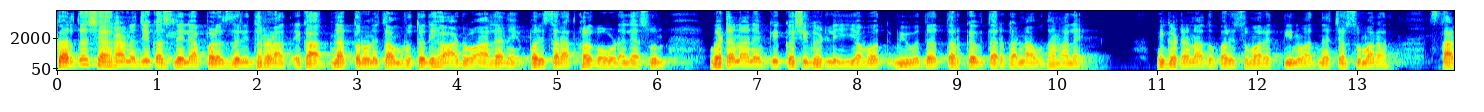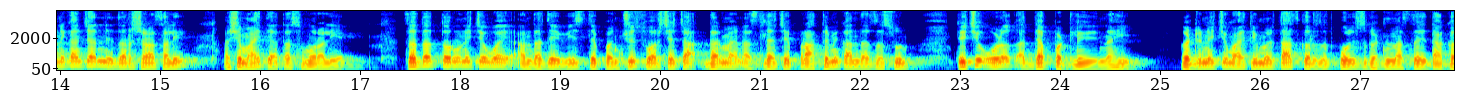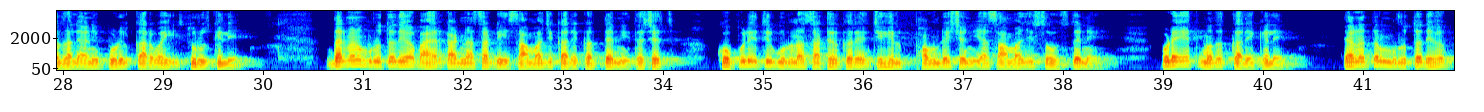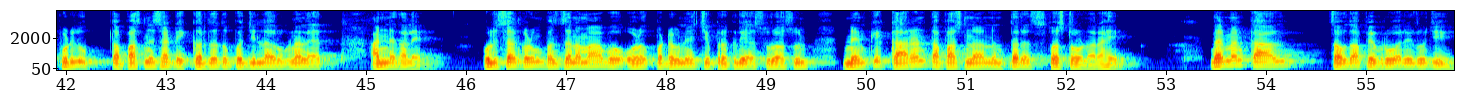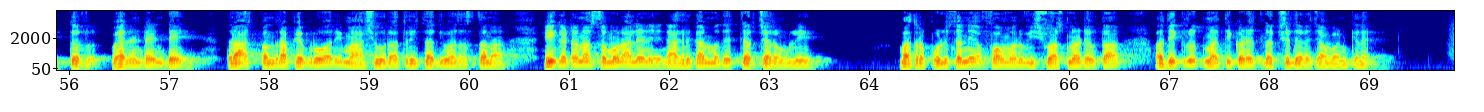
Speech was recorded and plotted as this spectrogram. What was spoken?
कर्जत शहरानजीक असलेल्या पळसदरी धरणात एका अज्ञात तरुणीचा मृतदेह आढळून आल्याने परिसरात खळबळ उडाली असून घटना नेमकी कशी घडली याबाबत विविध तर्कवितर्कांना उधाण आलंय. ही घटना दुपारी सुमारे तीन वाजण्याच्या सुमारास स्थानिकांच्या निदर्शनास आली अशी माहिती आता समोर आली आहे सदर तरुणीचे वय अंदाजे वीस ते पंचवीस वर्षाच्या दरम्यान असल्याचे प्राथमिक अंदाज असून तिची ओळख अद्याप पटलेली नाही. घटनेची माहिती मिळताच कर्जत पोलीस घटनास्थळी दाखल झाले आणि पुढील कारवाई सुरू केली आहे दरम्यान मृतदेह बाहेर काढण्यासाठी सामाजिक कार्यकर्त्यांनी तसेच खोपोली येथील गुरुनाथ साठेरकर यांची हेल्प फाउंडेशन या सामाजिक संस्थेने पुढे येत मदत कार्य केले. त्यानंतर मृतदेह पुढील तपासणीसाठी कर्जत उपजिल्हा रुग्णालयात आणण्यात आले. पोलिसांकडून पंचनामा व ओळख पटवण्याची प्रक्रिया सुरू असून नेमके कारण तपासण्यानंतरच स्पष्ट होणार आहे. दरम्यान काल चौदा फेब्रुवारी रोजी तर व्हॅलेंटाईन डे तर आज पंधरा फेब्रुवारी महाशिवरात्रीचा दिवस असताना ही घटना समोर आल्याने नागरिकांमध्ये चर्चा रंगली. मात्र पोलिसांनी अफवांवर विश्वास न ठेवता अधिकृत माहितीकडेच लक्ष देण्याचे आवाहन केलंय.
